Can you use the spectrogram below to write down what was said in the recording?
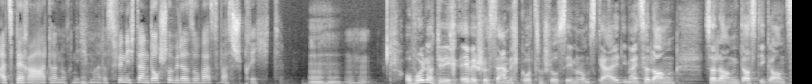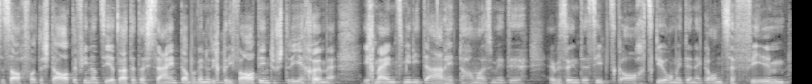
Als Berater noch nicht mhm. mal. Das finde ich dann doch schon wieder sowas, was spricht. Mhm. Mhm. Obwohl natürlich, eben schlussendlich geht es am Schluss immer ums Geld. Ich meine, solange, solange dass die ganze Sache von den Staaten finanziert wird, das ist sein, aber wenn natürlich mhm. Privatindustrien kommen, ich meine, das Militär hat damals mit, eben so in den 70er, 80er Jahren mit diesen ganzen Filmen,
